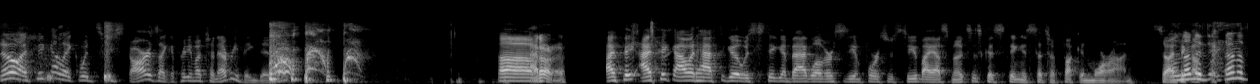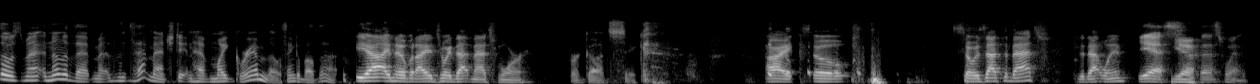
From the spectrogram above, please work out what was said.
no, I think I like with two stars, like pretty much on everything. Did I? Um, I don't know. I think I think I would have to go with Sting and Bagwell versus the Enforcers too by osmosis because Sting is such a fucking moron. So I Well, think none I'll- of the, none of those ma- none of that ma- that match didn't have Mike Graham though. Think about that. yeah, I know, but I enjoyed that match more. For God's sake. All right, so so is that the match? Did that win? Yes. Yeah. That's win.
